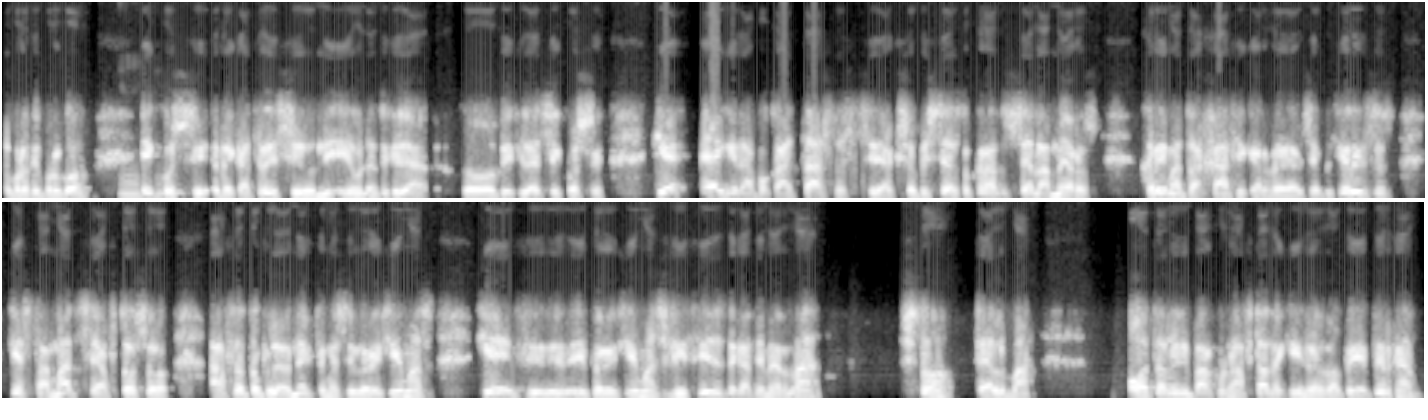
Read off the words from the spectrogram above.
τον Πρωθυπουργό, 13 Ιουνίου του 2020. Και έγινε αποκατάσταση της αξιοπιστίας του κράτους σε ένα μέρος. Χρήματα χάθηκαν βέβαια από τις επιχειρήσεις και σταμάτησε αυτός ο, αυτό το πλεονέκτημα στην περιοχή μας και η περιοχή μας βυθίζεται καθημερινά στο τέλμα. Όταν δεν υπάρχουν αυτά τα κίνητρα τα οποία υπήρχαν,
